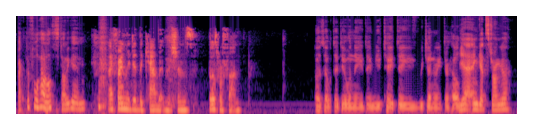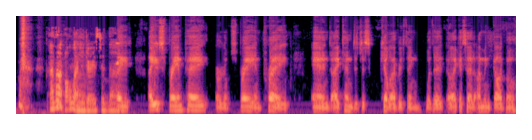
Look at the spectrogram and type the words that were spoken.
Back to full health. Start again. I finally did the Cabot missions. Those were fun. Oh, is that what they do when they, they mutate? They regenerate their health. Yeah, and get stronger. I thought all uh, legendaries did that. I I use spray and pay or no, spray and pray, and I tend to just kill everything with it. Like I said, I'm in God mode.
